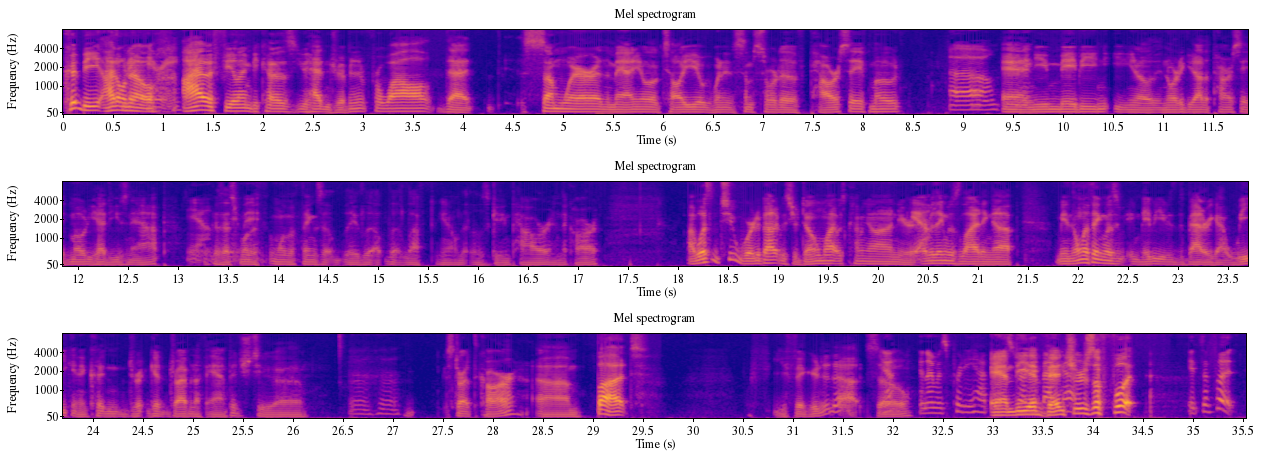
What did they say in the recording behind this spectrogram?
Could be. I don't know. theory. I have a feeling because you hadn't driven it for a while that somewhere in the manual will tell you it went into some sort of power save mode, Oh, and you maybe you know in order to get out of the power save mode, you had to use an app. Yeah, because that's one of the, one of the things that they le- that left you know that was getting power in the car. I wasn't too worried about it because your dome light was coming on, your Yeah. everything was lighting up. I mean, the only thing was maybe the battery got weak and it couldn't dr- get drive enough ampage to uh, Mm-hmm. start the car. Um, but you figured it out. So yeah. And I was pretty happy. and the start back up. adventures afoot. it's a foot.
